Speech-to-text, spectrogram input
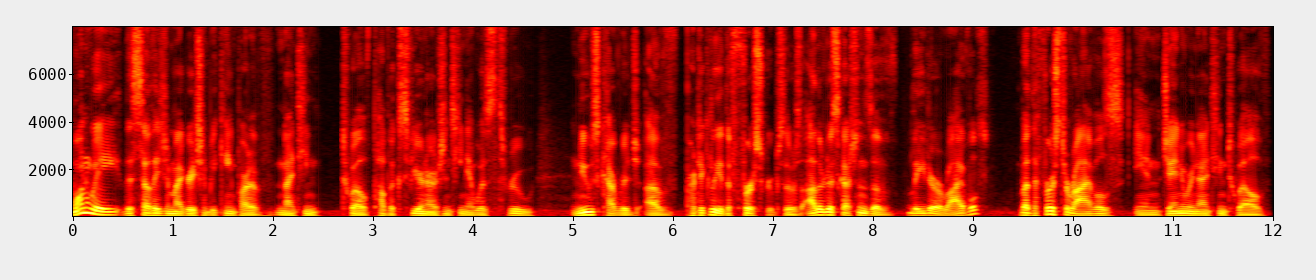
One way the South Asian migration became part of 1912 public sphere in Argentina was through news coverage of particularly the first group. So there was other discussions of later arrivals, but the first arrivals in January 1912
